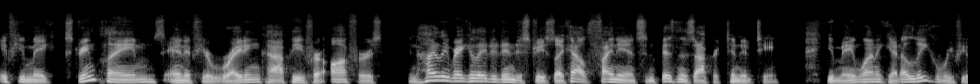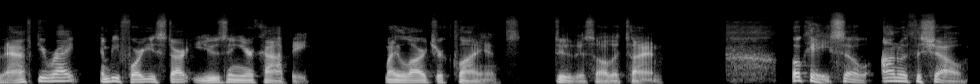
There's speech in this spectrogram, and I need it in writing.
if you make extreme claims and if you're writing copy for offers in highly regulated industries like health, finance, and business opportunity, you may want to get a legal review after you write and before you start using your copy. My larger clients do this all the time. Okay, so on with the show.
